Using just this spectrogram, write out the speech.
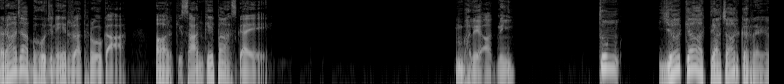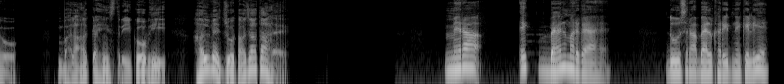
राजा भोज ने रथ रोका और किसान के पास गए। भले आदमी, तुम यह क्या अत्याचार कर रहे हो? भला कहीं स्त्री को भी हल में जोता जाता है। मेरा एक बैल मर गया है। दूसरा बैल खरीदने के लिए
